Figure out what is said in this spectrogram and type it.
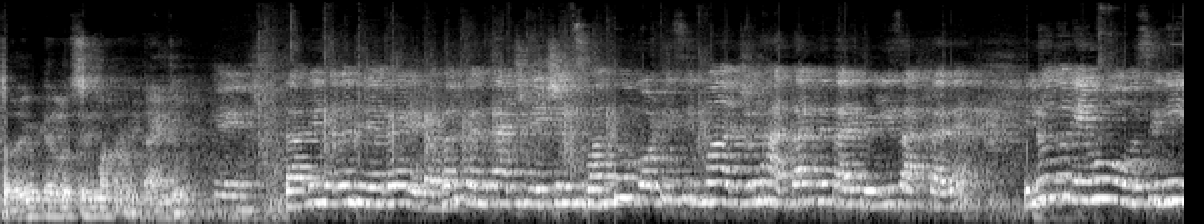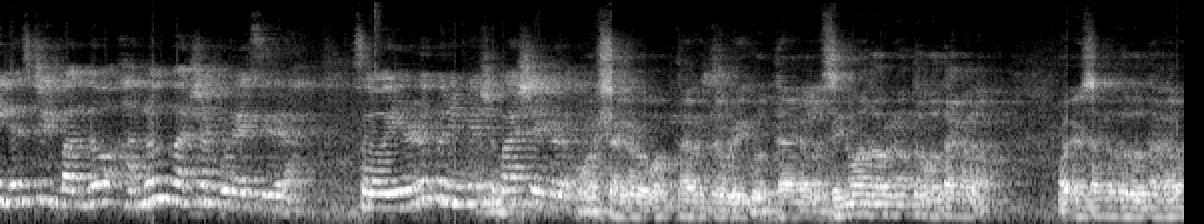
ಸೊ ದಯವಿಟ್ಟು ಎಲ್ಲರೂ ಸಿನಿಮಾ ನೋಡಿ. ಥ್ಯಾಂಕ್ ಯು ದಾನಿ ಅವರೇ ಡಬಲ್ ಕಂಗ್ರ್ಯಾಚುಲೇಷನ್ಸ್ ಒಂದು ಕೋಟಿ ಸಿನಿಮಾ ಜೂನ್ ಹದಿನಾಲ್ಕನೇ ತಾರೀಕು ರಿಲೀಸ್ ಆಗ್ತಾ ಇದೆ ಇನ್ನೊಂದು ನೀವು ಸಿನಿ ಇಂಡಸ್ಟ್ರಿಗೆ ಬಂದು ಹನ್ನೊಂದು ವರ್ಷ ಪೂರೈಸಿದ್ದೀರಾ? ಸೊ ಎರಡಕ್ಕೂ ನಿಮಗೆ ಶುಭಾಶಯಗಳು. ವರ್ಷಗಳು ಹೋಗ್ತಾ ಇರುತ್ತೆ ಬಿಡಿ ಗೊತ್ತೇ ಆಗಲ್ಲ. ಸಿನಿಮಾದವ್ರಿಗಂತೂ ಗೊತ್ತಾಗಲ್ಲ. ವಯಸ್ಸಾಗೋದು ಗೊತ್ತಾಗಲ್ಲ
